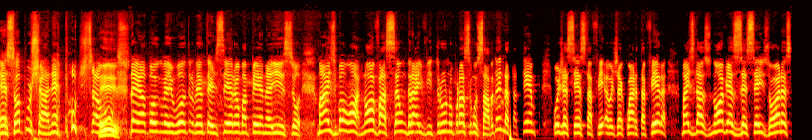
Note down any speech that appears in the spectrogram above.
É só puxar, né? Puxa um, isso. daí a pouco veio o outro, veio o terceiro, é uma pena isso. Mas, bom, ó, nova ação drive-thru no próximo sábado. Ainda tá tempo, hoje é sexta-feira, hoje é quarta-feira, mas das nove às 16 horas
